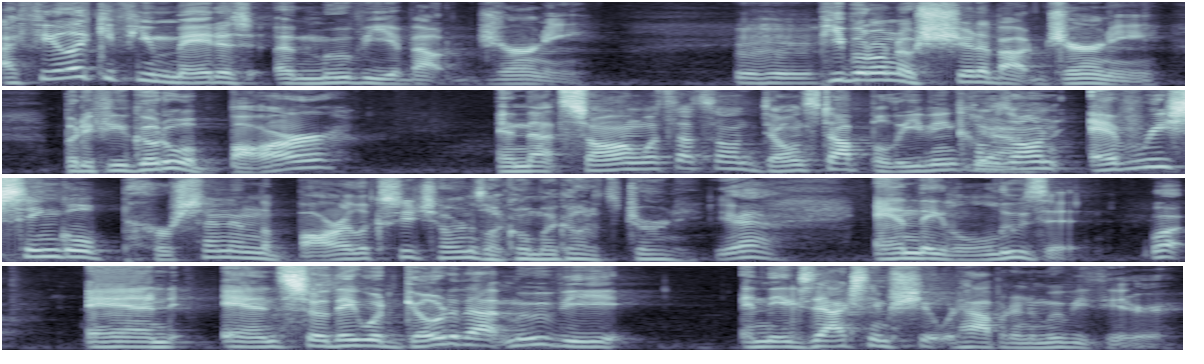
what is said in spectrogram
I feel like if you made a, a movie about Journey, Mm-hmm. people don't know shit about Journey. But if you go to a bar and that song, what's that song? Don't Stop Believing comes Yeah. on. Every single person in the bar looks at each other and is like, "Oh my god, it's Journey!" Yeah. and they lose it. What? And and so they would go to that movie, and the exact same shit would happen in a movie theater.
